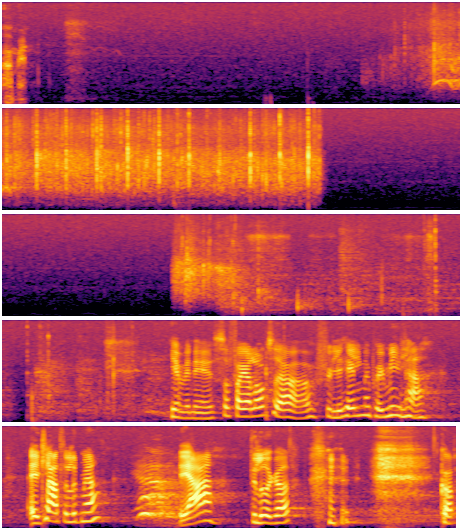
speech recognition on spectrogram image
Amen. Jamen, øh, så får jeg lov til at følge hælene på Emil her. Er I klar til lidt mere? Ja. Ja, det lyder godt. godt.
